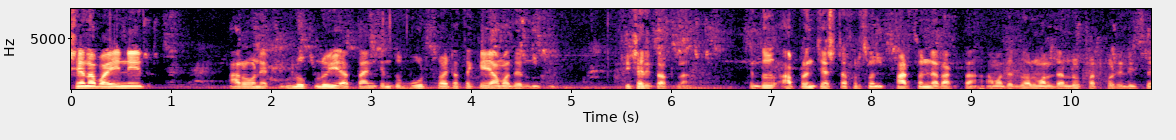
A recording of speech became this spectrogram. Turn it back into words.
সেনাবাহিনীর আরও অনেক লোক লইয়া তাই কিন্তু বুট ছয়টা থেকে আমাদের ফিশারি তাতলা। কিন্তু আপনার চেষ্টা করছেন, পারছেন না রাখতা। আমাদের জলমালটা লুটপাট করে দিছে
